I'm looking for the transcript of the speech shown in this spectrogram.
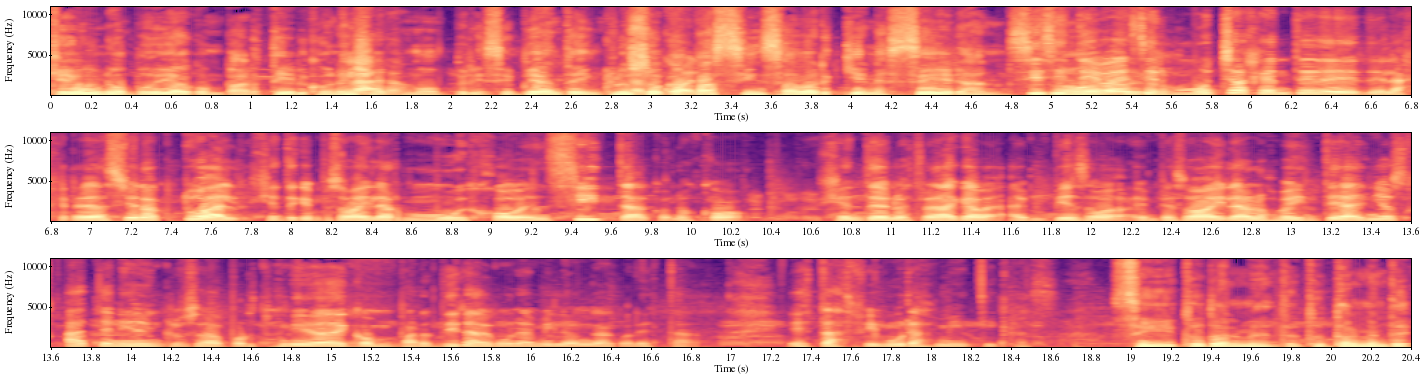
que uno podía compartir con ellos como principiante, incluso capaz sin saber quiénes eran. Sí, sí, te iba a decir, mucha gente de, de, la generación actual, gente que empezó a bailar muy jovencita, conozco gente de nuestra edad que empezó, empezó a bailar a los 20 años, ha tenido incluso la oportunidad de compartir alguna milonga con esta, estas figuras míticas. Sí, totalmente, totalmente.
